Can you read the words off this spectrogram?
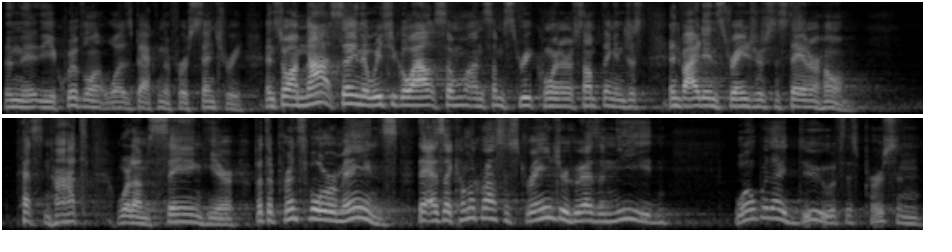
than the, the equivalent was back in the first century. And so I'm not saying that we should go out some, on some street corner or something and just invite in strangers to stay in our home. That's not what I'm saying here. But the principle remains that as I come across a stranger who has a need, what would I do if this person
